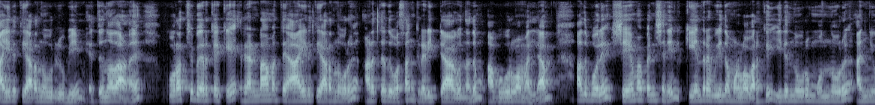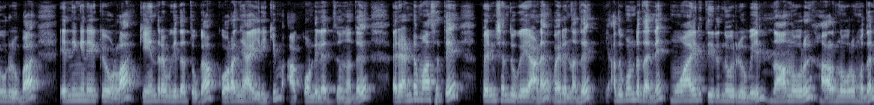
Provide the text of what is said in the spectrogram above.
ആയിരത്തി അറുന്നൂറ് രൂപയും എത്തുന്നതാണ്. കുറച്ച് പേർക്കൊക്കെ രണ്ടാമത്തെ ആയിരത്തി അറുന്നൂറ് അടുത്ത ദിവസം ക്രെഡിറ്റ് ആകുന്നതും അപൂർവമല്ല. അതുപോലെ ക്ഷേമ പെൻഷനിൽ കേന്ദ്ര വീതമുള്ളവർക്ക് ഇരുന്നൂറ് മുന്നൂറ് അഞ്ഞൂറ് രൂപ എന്നിങ്ങനെയൊക്കെയുള്ള കേന്ദ്ര വീത തുക കുറഞ്ഞായിരിക്കും അക്കൗണ്ടിലെത്തുന്നത്. രണ്ട് മാസത്തെ പെൻഷൻ തുകയാണ് വരുന്നത്. അതുകൊണ്ട് തന്നെ മൂവായിരത്തി ഇരുന്നൂറ് രൂപയിൽ നാനൂറ് അറുന്നൂറ് മുതൽ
